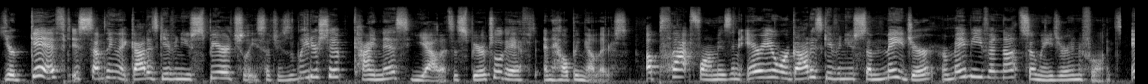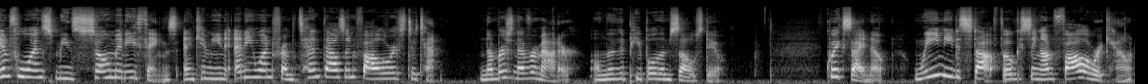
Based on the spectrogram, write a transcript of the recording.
Your gift is something that God has given you spiritually, such as leadership, kindness, yeah, that's a spiritual gift, and helping others. A platform is an area where God has given you some major, or maybe even not so major, influence. Influence means so many things and can mean anyone from 10,000 followers to 10. Numbers never matter, only the people themselves do. Quick side note we need to stop focusing on follower count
